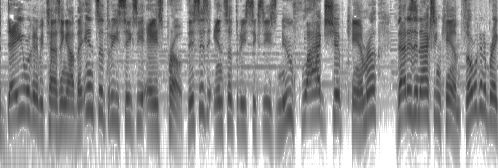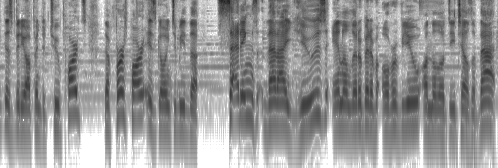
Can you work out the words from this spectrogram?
Today we're going to be testing out the Insta360 Ace Pro. This is Insta360's new flagship camera that is an action cam. So we're going to break this video up into two parts. The first part is going to be the settings that I use and a little bit of overview on the little details of that.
